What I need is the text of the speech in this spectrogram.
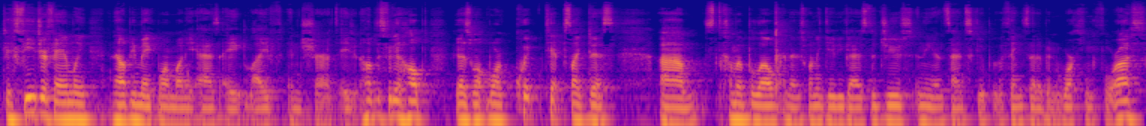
to feed your family and help you make more money as a life insurance agent. Hope this video helped. If you guys want more quick tips like this, um, comment below. And I just want to give you guys the juice and the inside scoop of the things that have been working for us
